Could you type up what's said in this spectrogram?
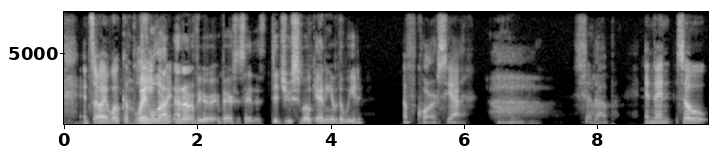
and so I woke up late. Wait, hold on. I- I don't know if you're embarrassed to say this. Did you smoke any of the weed? of course, yeah. Shut up. And then, so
